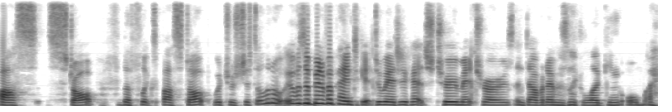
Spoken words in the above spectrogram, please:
bus stop, the Flix bus stop, which was just a little, it was a bit of a pain to get to. We had to catch two metros, and Davide was like lugging all my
